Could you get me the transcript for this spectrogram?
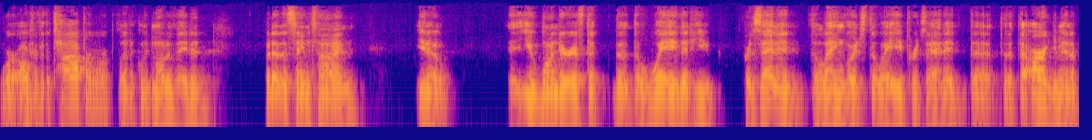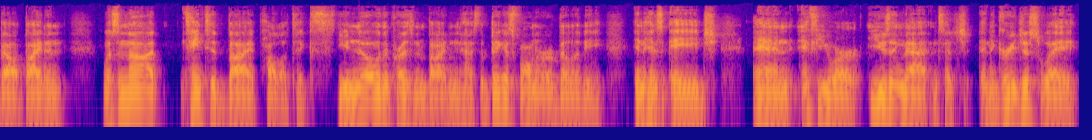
we're over the top or we're politically motivated. But at the same time, you know, you wonder if the the, the way that he presented the language, the way he presented the, the, the argument about Biden was not tainted by politics. You know that President Biden has the biggest vulnerability in his age. And if you are using that in such an egregious way,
